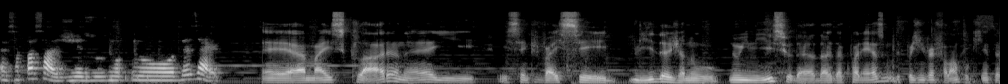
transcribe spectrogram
essa passagem, Jesus no, no deserto. É a mais clara, né? E e sempre vai ser lida já no, no início da, da, da, quaresma. Depois a gente vai falar um pouquinho até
